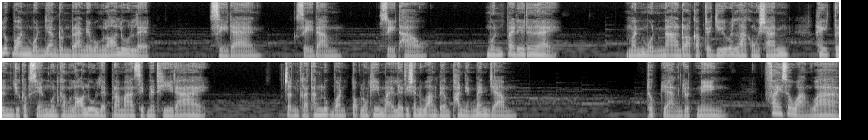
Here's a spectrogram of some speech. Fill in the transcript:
ลูกบอลหมุนอย่างรุนแรงในวงล้อลูเลตสีแดง สีดำ สีเทา หมุนไปเรื่อยๆ มันหมุนนานราวกับจะยื้อเวลาของฉัน ให้ตึงอยู่กับเสียงหมุนของล้อลูเล็ตประมาณ 10 นาทีได้ จนกระทั่งลูกบอลตกลงที่หมายเลขที่ฉันวางเดิมพันอย่างแม่นยำทุกอย่างหยุดนิ่ง ไฟสว่างวาบ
